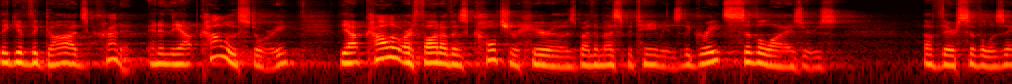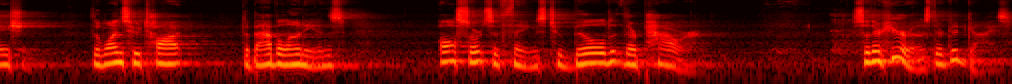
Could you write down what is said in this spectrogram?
they give the gods credit. And in the Apkallu story, the Apkallu are thought of as culture heroes by the Mesopotamians, the great civilizers of their civilization, the ones who taught the Babylonians all sorts of things to build their power. So they're heroes, they're good guys.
